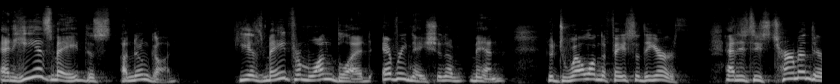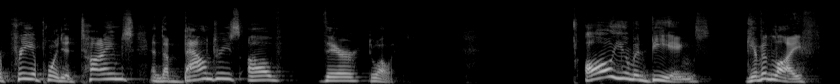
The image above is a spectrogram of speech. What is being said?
And he has made, this unknown God, he has made from one blood every nation of men who dwell on the face of the earth, and has determined their pre appointed times and the boundaries of their dwellings. All human beings given life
